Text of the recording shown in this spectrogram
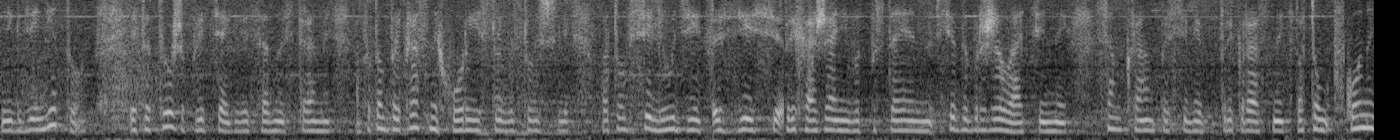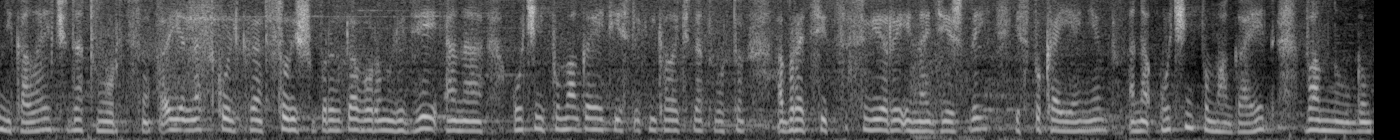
нигде нету, это тоже притягивает с одной стороны. А потом прекрасный хор, если вы слышали. Потом все люди здесь, прихожане, вот постоянно, все доброжелательные. Сам кран по себе прекрасный. Потом икона Николая Чудотворца. А я насколько слышу по разговорам людей, она очень помогает, если к Николаю Чудотворцу обратиться с верой и надеждой, и с покаянием. Она очень помогает во многом.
